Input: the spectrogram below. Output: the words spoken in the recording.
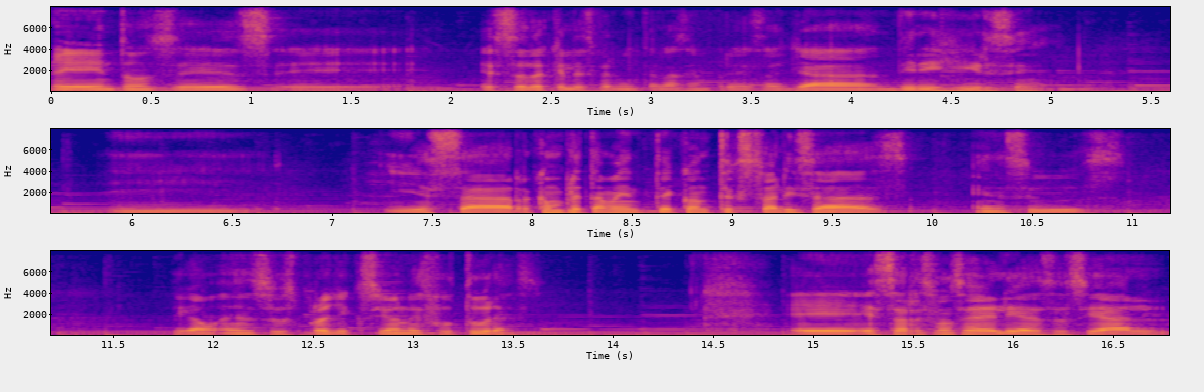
Eh, entonces, esto es lo que les permite a las empresas ya dirigirse y, y estar completamente contextualizadas en sus, digamos, en sus proyecciones futuras. esta responsabilidad social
